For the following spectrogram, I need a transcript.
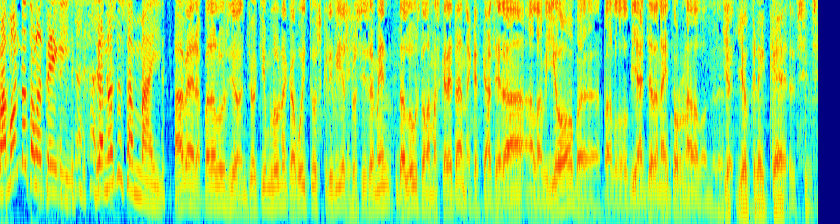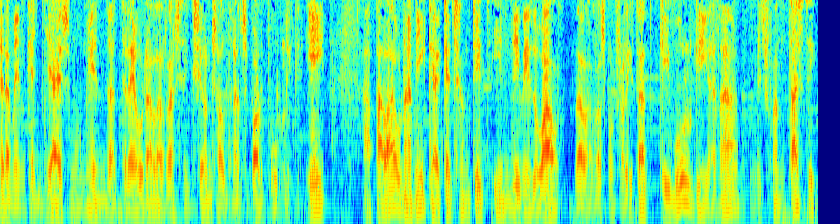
Ramon, no te la treguis, que no se sap mai. A veure, per al·lusions, Joaquim Luna, que avui tu escrivies sí. precisament de l'ús de la mascareta, en aquest cas era a l'avió per, per el viatge d'anar i tornar de Londres. Jo, jo crec que, sincerament, que ja és moment de treure les restriccions al transport públic i apel·lar una mica a aquest sentit individual de la responsabilitat. Qui vulgui anar és fantàstic.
